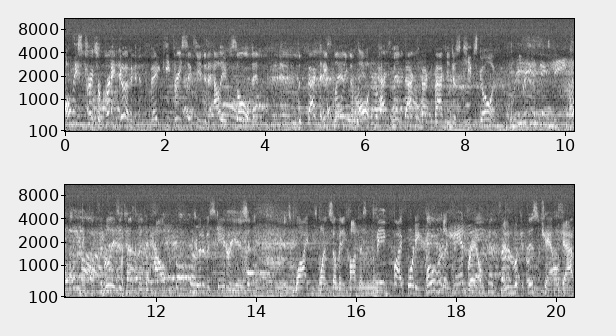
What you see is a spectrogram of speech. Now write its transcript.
All these tricks are pretty good. Fakey 360 into the alley of soul. And the fact that he's landing them all, he packs them in back to back to back, he just keeps going. Really is a testament to how good of a skater he is, and it's why he's won so many contests. Big 540 over the handrail, and then look at this channel gap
